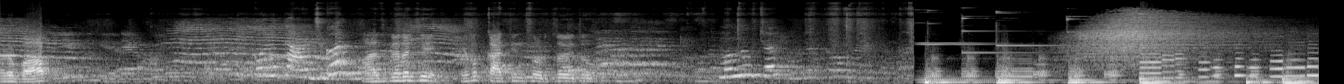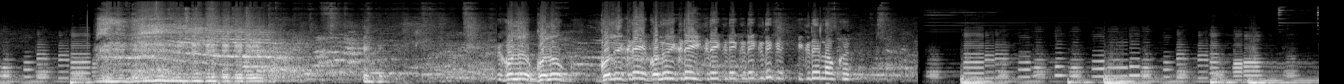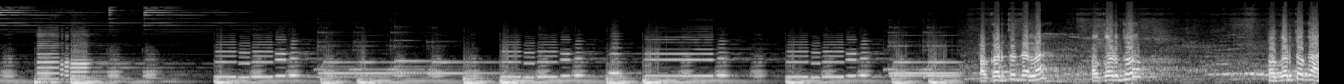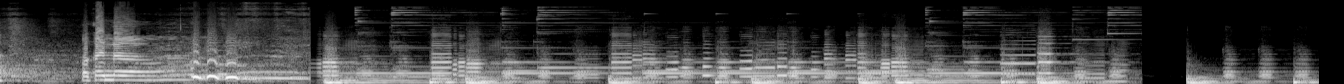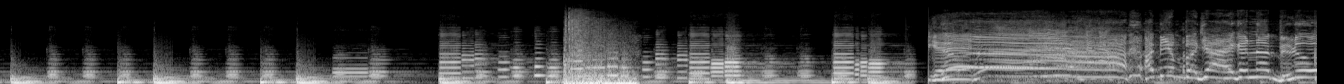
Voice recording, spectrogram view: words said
अरे बाप. आज गरज आहे. हे बघ कातीन सोडतोय तो. गोलू गोलू. गोलू इकडे गोलू इकडे इकडे इकडे इकडे इकडे इकडे लवकर. पकडतो त्याला? पकडतो? पकडतो का? पकडणं मजा आएगा ना भिड़ो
